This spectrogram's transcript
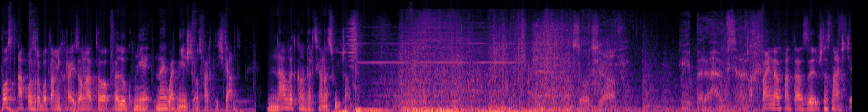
post-apo z robotami Horizona to według mnie najładniejszy otwarty świat. Nawet konwersja na Switcha. Final Fantasy XVI.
